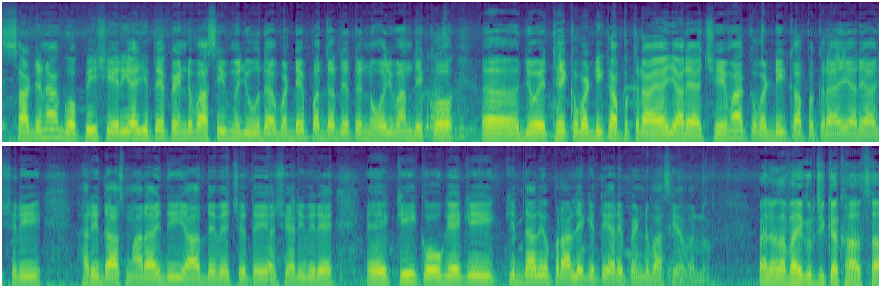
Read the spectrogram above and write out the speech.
ਸਾਡੇ ਨਾਲ ਗੋਪੀ ਸ਼ੇਰੀਆ ਜੀ ਤੇ ਪਿੰਡ ਵਾਸੀ ਮੌਜੂਦ ਹੈ। ਵੱਡੇ ਪੱਧਰ ਦੇ ਉੱਤੇ ਨੌਜਵਾਨ ਦੇਖੋ ਜੋ ਇੱਥੇ ਕਬੱਡੀ ਕੱਪ ਕਰਾਇਆ ਜਾ ਰਿਹਾ 6ਵਾਂ ਕਬੱਡੀ ਕੱਪ ਕਰਾਇਆ ਜਾ ਰਿਹਾ। ਸ਼੍ਰੀ ਹਰੀਦਾਸ ਮਹਾਰਾਜ ਦੀ ਯਾਦ ਦੇ ਵਿੱਚ ਤੇ ਸ਼ਹਿਰੀ ਵੀਰੇ ਕੀ ਕਹੋਗੇ ਕਿ ਕਿੱਦਾਂ ਦੇ ਉਪਰਾਲੇ ਕੀਤੇ ਜਾ ਰਹੇ ਪਿੰਡ ਵਾਸੀਆਂ ਵੱਲੋਂ? ਪਹਿਲਾਂ ਤਾਂ ਵਾਹਿਗੁਰੂ ਜੀ ਕਾ ਖਾਲਸਾ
